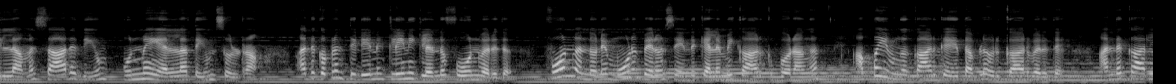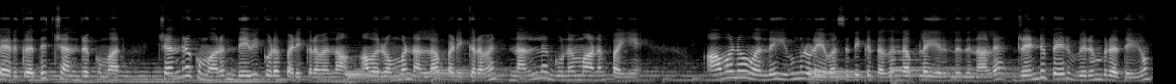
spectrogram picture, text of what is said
இல்லாமல் சாரதியும் உண்மை எல்லாத்தையும் சொல்கிறான் அதுக்கப்புறம் திடீர்னு கிளினிக்லேருந்து ஃபோன் வருது. ஃபோன் வந்தோடனே மூணு பேரும் சேர்ந்து கிளம்பி காருக்கு போகிறாங்க அப்போ இவங்க காருக்கு எதிர்த்தாப்புல ஒரு கார் வருது. அந்த காரில் இருக்கிறது சந்திரகுமார். சந்திரகுமாரும் தேவி கூட படிக்கிறவன் தான். அவன் ரொம்ப நல்லா படிக்கிறவன் நல்ல குணமான பையன். அவனும் வந்து இவங்களுடைய வசதிக்கு தகுந்தாப்புல இருந்ததுனால ரெண்டு பேர் விரும்புறதையும்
